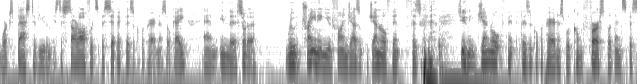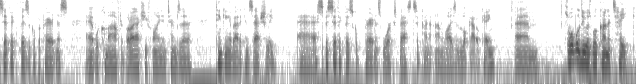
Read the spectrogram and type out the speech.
works best to view them, is to start off with specific physical preparedness. Okay, um, in the sort of route of training, you'd find general fin- phys- excuse me, general physical preparedness would come first, but then specific physical preparedness uh, would come after. But I actually find, in terms of thinking about it conceptually, uh, specific physical preparedness works best to kind of analyze and look at. Okay. Um, so what we'll do is we'll kind of take,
